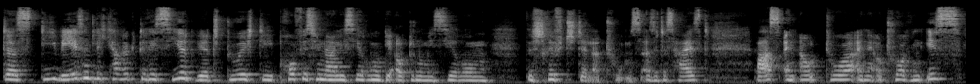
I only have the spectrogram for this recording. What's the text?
dass die wesentlich charakterisiert wird durch die Professionalisierung und die Autonomisierung des Schriftstellertums. Also das heißt, was ein Autor, eine Autorin ist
